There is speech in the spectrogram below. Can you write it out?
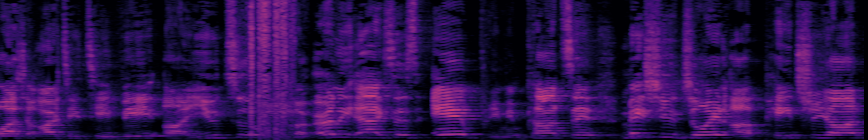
Thank watching RTTV on YouTube. For early access and premium content, make sure you join our Patreon.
